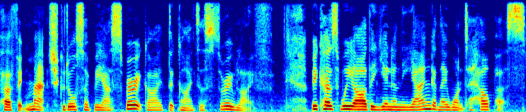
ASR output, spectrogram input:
perfect match, could also be our spirit guide that guides us through life. Because we are the yin and the yang, and they want to help us.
